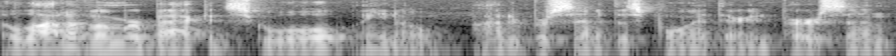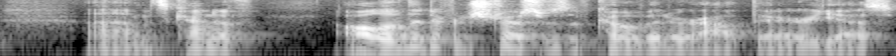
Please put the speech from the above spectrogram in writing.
a lot of them are back in school, you know, 100% at this point. They're in person. Um, it's kind of all of the different stressors of COVID are out there, yes.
